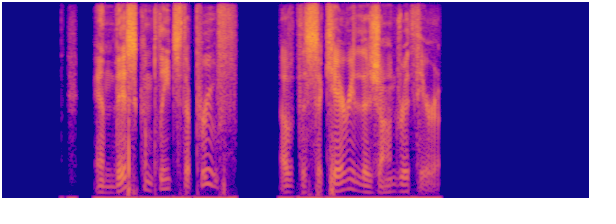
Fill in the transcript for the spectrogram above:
And this completes the proof of the Saccheri-Legendre theorem.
